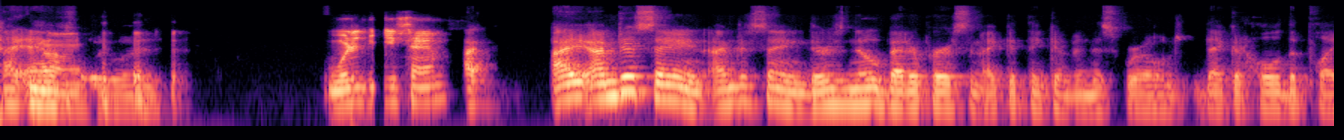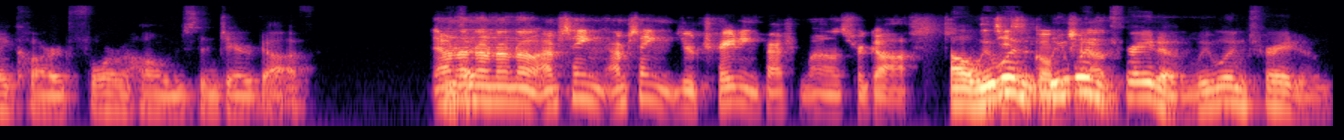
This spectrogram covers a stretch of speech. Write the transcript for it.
I absolutely would. Wouldn't you, Sam? I, I I'm just saying. I'm just saying. There's no better person I could think of in this world that could hold the play card for Mahomes than Jared Goff. No, no, no, no, no. I'm saying, I'm saying you're trading Patrick Mahomes for Goff. Oh, we wouldn't, we wouldn't trade him. We wouldn't trade him.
